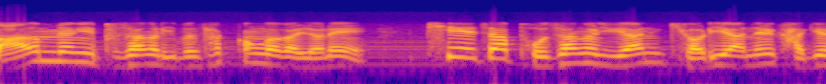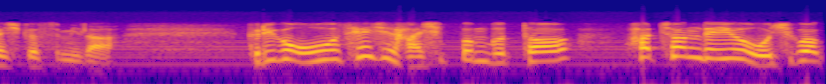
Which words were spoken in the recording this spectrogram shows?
40명이 부상을 입은 사건과 관련해 피해자 보상을 위한 결의안을 가결시켰습니다. 그리고 오후 3시 40분부터 화천대유 50억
